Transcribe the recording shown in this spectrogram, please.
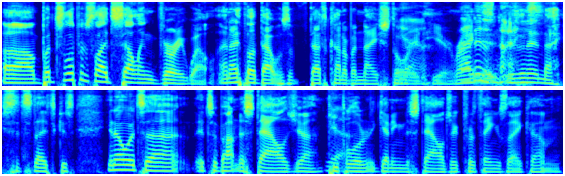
uh, but slip and slide selling very well, and I thought that was a that's kind of a nice story Yeah, to hear, that right? is Isn't it nice. nice? It's nice because you know it's uh it's about nostalgia. Yeah. People are getting nostalgic for things like um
